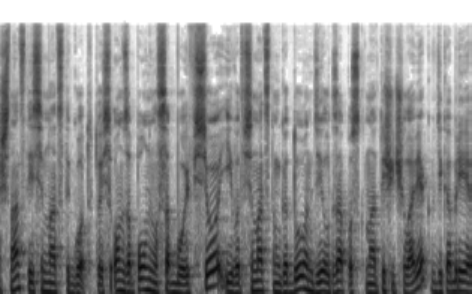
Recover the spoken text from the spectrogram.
16 и 17 год. То есть он заполнил собой все, и вот в 17 году он делал запуск на тысячу человек. В декабре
